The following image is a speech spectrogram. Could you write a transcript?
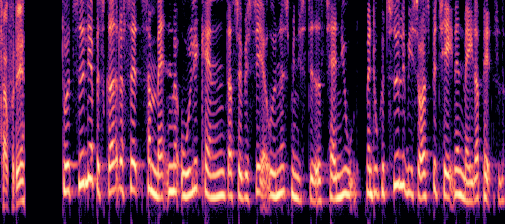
Tak for det. Du har tidligere beskrevet dig selv som manden med oliekanden, der servicerer Udenrigsministeriets tandhjul, men du kan tydeligvis også betjene en malerpensel.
